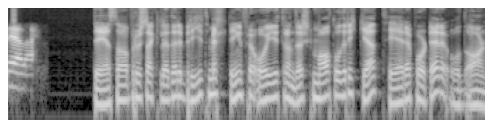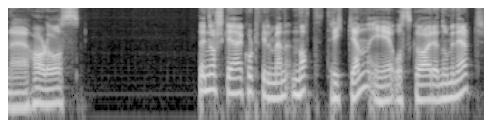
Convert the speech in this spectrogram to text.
Det er det. Det sa prosjektleder Brit Melting fra Oi trøndersk mat og drikke til reporter Odd Arne Harlås. Den norske kortfilmen Nattrikken er Oscar-nominert.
